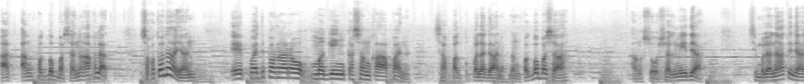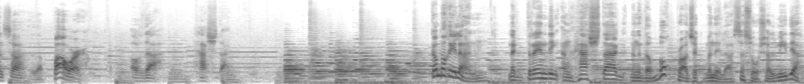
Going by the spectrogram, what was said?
at ang pagbabasa ng aklat. Sa katunayan, eh pwede pa nga raw maging kasangkapan sa pagpapalaganap ng pagbabasa ang social media. Simulan natin yan sa the power of the hashtag. Kamakailan, nag-trending ang hashtag ng The Book Project Manila sa social media.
